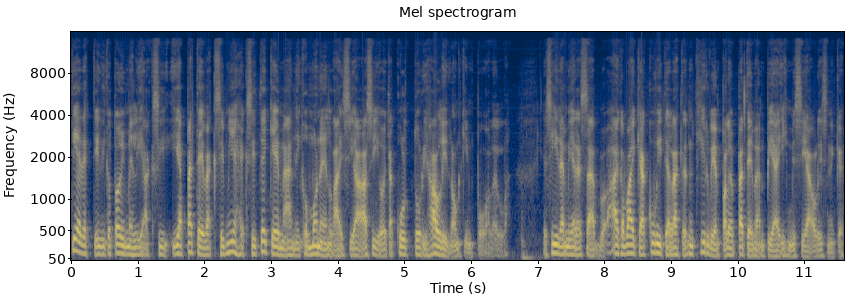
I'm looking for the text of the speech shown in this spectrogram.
tiedettiin niin toimeliaksi ja päteväksi mieheksi tekemään niin monenlaisia asioita kulttuurihallinnonkin puolella. Ja siinä mielessä aika vaikea kuvitella, että nyt hirveän paljon pätevämpiä ihmisiä olisi niin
